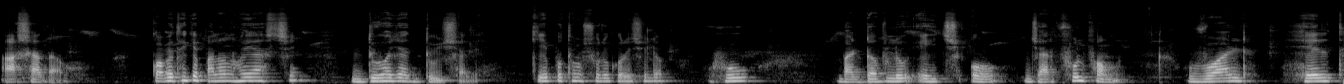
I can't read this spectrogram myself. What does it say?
আশা দাও। কবে থেকে পালন হয়ে আসছে? দু সালে। কে প্রথম শুরু করেছিল? হু বা ডব্লিউএইচও যার full form world health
